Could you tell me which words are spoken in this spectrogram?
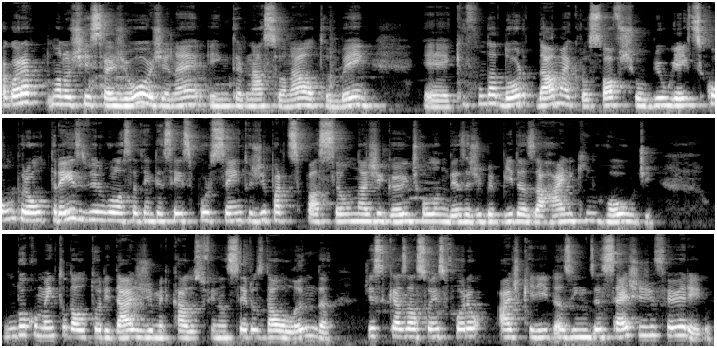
Agora, uma notícia de hoje, né, internacional também, é, que o fundador da Microsoft, o Bill Gates, comprou 3,76% de participação na gigante holandesa de bebidas, a Heineken Holding. Um documento da Autoridade de Mercados Financeiros da Holanda disse que as ações foram adquiridas em 17 de fevereiro.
